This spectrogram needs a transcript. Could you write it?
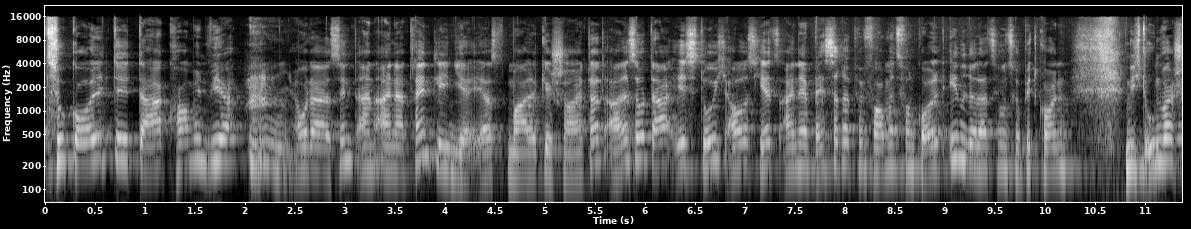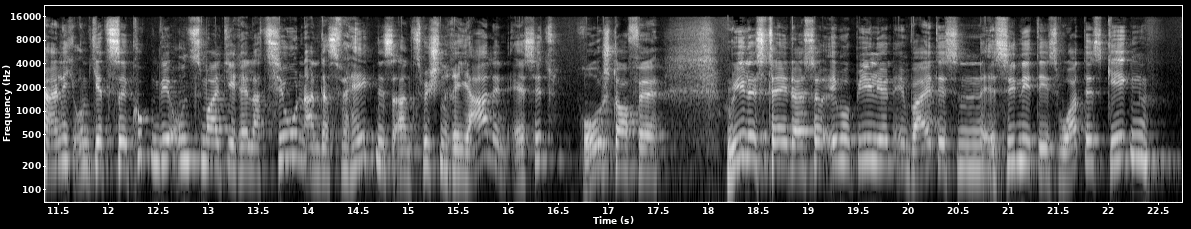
zu Gold. Da kommen wir oder sind an einer Trendlinie erstmal gescheitert. Also da ist durchaus jetzt eine bessere Performance von Gold in Relation zu Bitcoin nicht unwahrscheinlich. Und jetzt äh, gucken wir uns mal die Relation an, das Verhältnis an zwischen realen Assets, Rohstoffe, Real Estate, also Immobilien im weitesten Sinne des Wortes, gegen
